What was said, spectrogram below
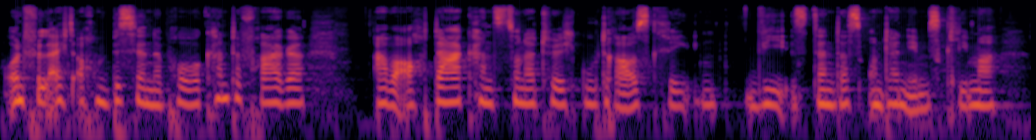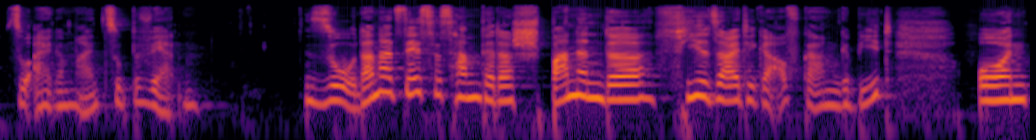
und vielleicht auch ein bisschen eine provokante Frage. Aber auch da kannst du natürlich gut rauskriegen, wie ist denn das Unternehmensklima so allgemein zu bewerten. So, dann als nächstes haben wir das spannende, vielseitige Aufgabengebiet. Und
